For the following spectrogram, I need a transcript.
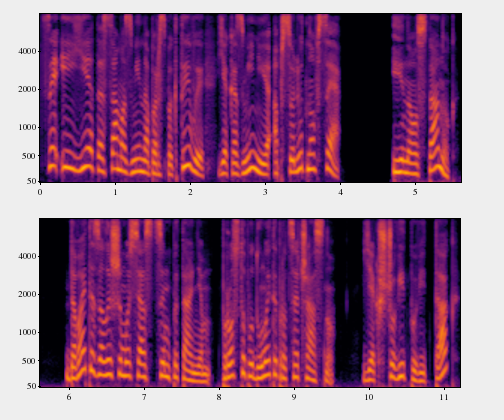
Це і є та сама зміна перспективи, яка змінює абсолютно все. І наостанок, давайте залишимося з цим питанням. Просто подумайте про це часно. Якщо відповідь так,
